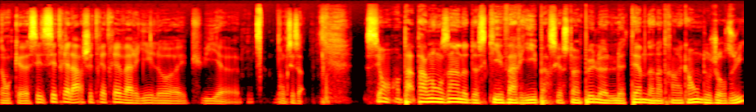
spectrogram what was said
Donc, euh, c'est très large, c'est très, très varié. Là, et puis, donc, c'est ça. Si on, par- parlons-en de ce qui est varié, parce que c'est un peu le, thème de notre rencontre d'aujourd'hui.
